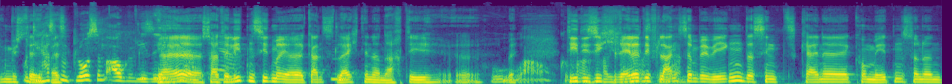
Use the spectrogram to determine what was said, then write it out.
müsste, Und die hast du bloß im Auge gesehen. ja, ja, ja, Satelliten sieht man ja ganz leicht in der Nacht. Die, äh, Oh, wow. Die, die sich relativ was gelernt. langsam bewegen, das sind keine Kometen, sondern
